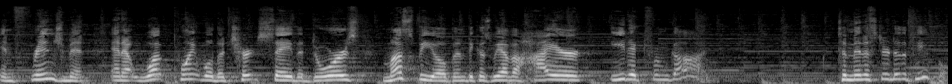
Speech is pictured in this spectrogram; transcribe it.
infringement and at what point will the church say the doors must be open because we have a higher edict from God to minister to the people.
